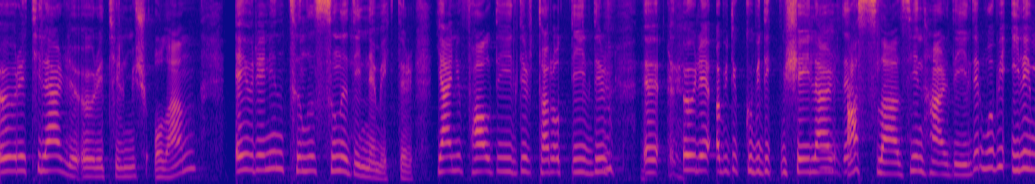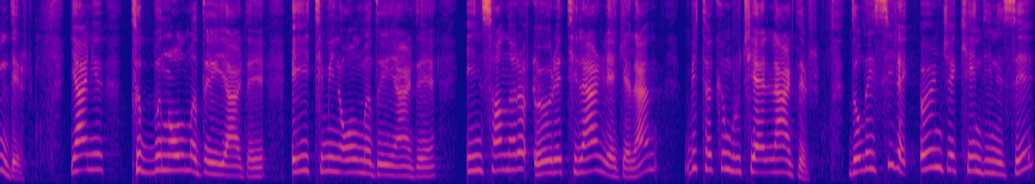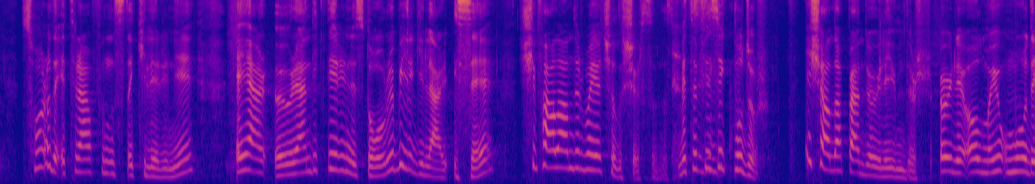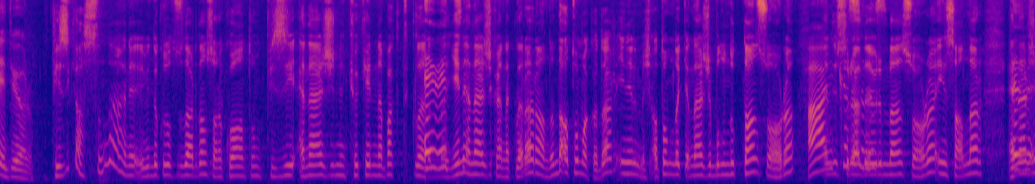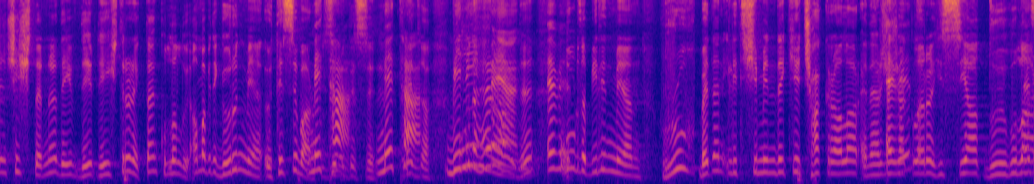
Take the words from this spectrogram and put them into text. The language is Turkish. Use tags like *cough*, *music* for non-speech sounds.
öğretilerle öğretilmiş olan evrenin tınısını dinlemektir. Yani fal değildir, tarot değildir, e, öyle abidik gubidik bir şeyler Değildir. asla zinhar değildir. Bu bir ilimdir. Yani tıbbın olmadığı yerde, eğitimin olmadığı yerde insanlara öğretilerle gelen bir takım ritüellerdir. Dolayısıyla önce kendinizi sonra da etrafınızdakilerini eğer öğrendikleriniz doğru bilgiler ise şifalandırmaya çalışırsınız. Metafizik budur. İnşallah ben de öyleyimdir. Öyle olmayı umut ediyorum. Fizik aslında hani 1930'lardan sonra kuantum fiziği enerjinin kökenine baktıklarında Evet. yeni enerji kaynakları arandığında atoma kadar inilmiş. Atomdaki enerji bulunduktan sonra endüstriyel Harikasınız. devrimden sonra insanlar enerjinin çeşitlerini de- de- değiştirerekten kullanılıyor. Ama bir de görünmeyen ötesi var. Meta, fiziğin ötesi. meta, Burada bilinmeyen. herhalde Evet. burada bilinmeyen ruh beden iletişimindeki çakralar, enerji Evet. çakraları, hissiyat, duygular,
